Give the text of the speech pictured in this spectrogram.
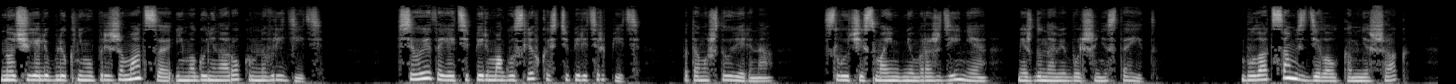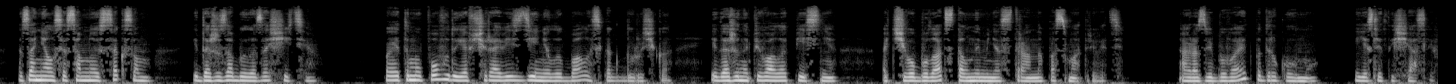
Ночью я люблю к нему прижиматься и могу ненароком навредить. Все это я теперь могу с легкостью перетерпеть, потому что уверена, случай с моим днем рождения между нами больше не стоит. Булат сам сделал ко мне шаг, занялся со мной сексом, и даже забыла о защите. По этому поводу я вчера весь день улыбалась, как дурочка, и даже напевала песни, отчего Булат стал на меня странно посматривать. А разве бывает по-другому, если ты счастлив?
